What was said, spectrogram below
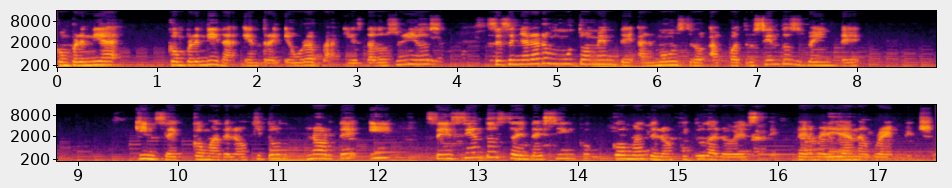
comprendida entre Europa y Estados Unidos, se señalaron mutuamente al monstruo a 420 15, de longitud norte y 635, de longitud al oeste del meridiano Greenwich.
